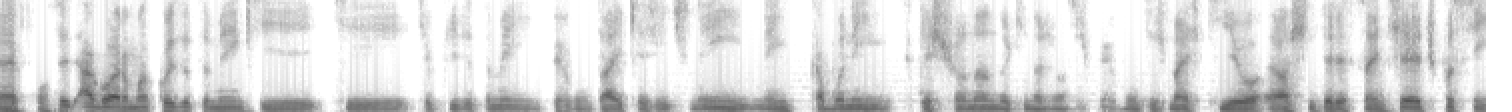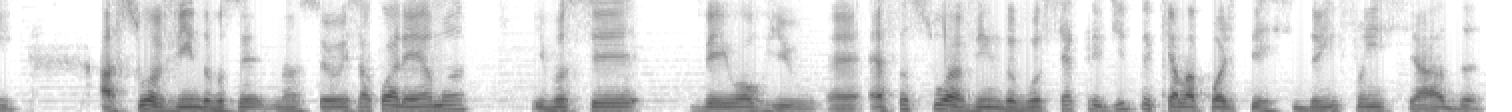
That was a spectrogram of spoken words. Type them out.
É, com certeza. Agora, uma coisa também que, que, que eu queria também perguntar e que a gente nem, nem acabou nem se questionando aqui nas nossas perguntas, mas que eu, eu acho interessante é, tipo assim, a sua vinda, você nasceu em Saquarema e você veio ao Rio. É, essa sua vinda, você acredita que ela pode ter sido influenciada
